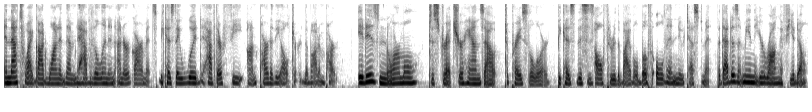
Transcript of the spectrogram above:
And that's why God wanted them to have the linen undergarments because they would have their feet on part of the altar the bottom part. It is normal to stretch your hands out to praise the Lord because this is all through the Bible, both Old and New Testament. But that doesn't mean that you're wrong if you don't.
